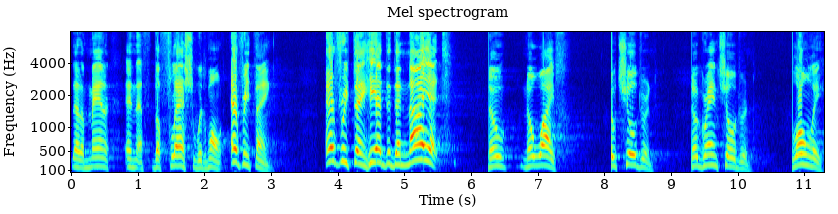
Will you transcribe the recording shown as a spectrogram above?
that a man and the, flesh would want. Everything. Everything. He had to deny it. No, no wife, no children, no grandchildren, lonely.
